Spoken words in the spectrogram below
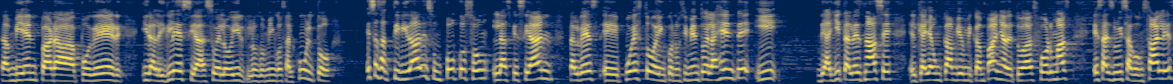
también para poder ir a la iglesia, suelo ir los domingos al culto. Esas actividades un poco son las que se han tal vez eh, puesto en conocimiento de la gente y de allí tal vez nace el que haya un cambio en mi campaña. De todas formas, esa es Luisa González,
